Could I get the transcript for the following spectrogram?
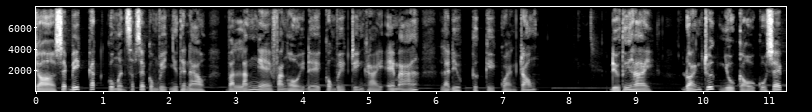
Cho sếp biết cách của mình sắp xếp công việc như thế nào và lắng nghe phản hồi để công việc triển khai êm ả là điều cực kỳ quan trọng. Điều thứ hai, đoán trước nhu cầu của sếp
